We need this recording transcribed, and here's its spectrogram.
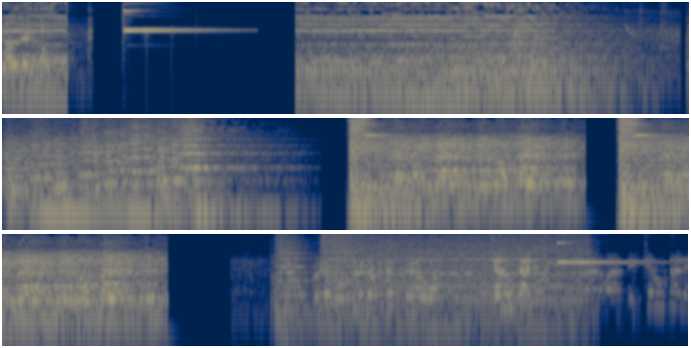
कल चल उठा ले। चल उठा ले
